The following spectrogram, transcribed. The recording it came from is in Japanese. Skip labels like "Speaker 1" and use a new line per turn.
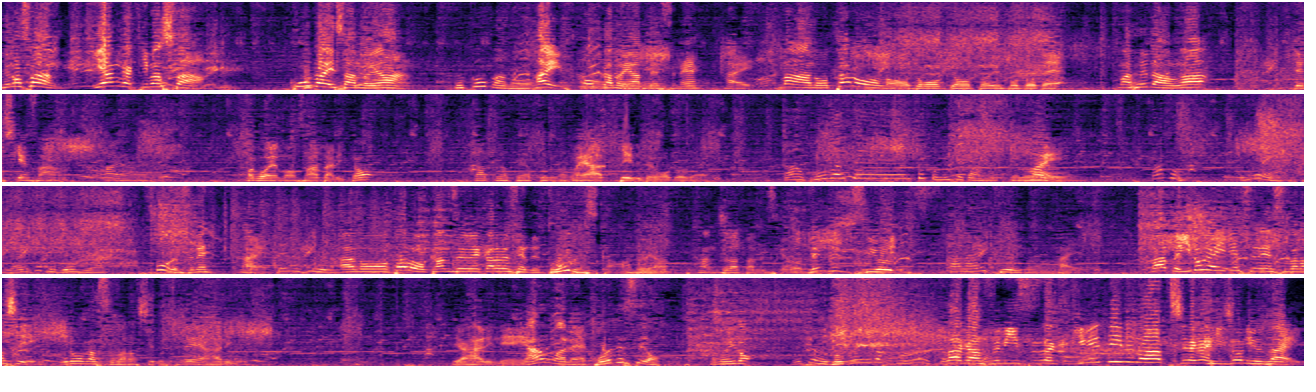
フロさん、ヤンが来ました。広大さんのヤン。
福岡の、
はい、福岡のヤンですね。はい。まあ、あの、太郎の同郷ということで、まあ、普段は、デシケンさん、
はいはいはい。
まあ、ゴエモンさんあたりと、
ガツガツやってる方。
まあ、やっているということで。
あの、東西戦ちょっと見てたんですけど、
はい
なんか、もう、やること全部や
そうですね。は
っ
い。あの、太郎完全上から目線でどうですか？あのヤンって感じだったんですけど、全然強いです。
かなり強いと思います。
はい。まあ、あと色がいいですね、素晴らしい。色が素晴らしいですね、やはり。やはりね、ヤンはね、これですよ。この色。
でも、どこにがすごいです？
だが、スミスザク決めているのは、こちらが非常にうざい。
